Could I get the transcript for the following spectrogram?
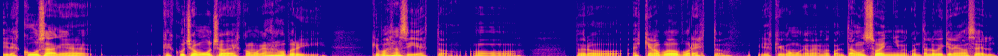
y la excusa que, que escucho mucho es como que, ah, no, pero ¿y qué pasa si esto? O, pero es que no puedo por esto. Y es que como que me, cuentan un sueño y me cuentan lo que quieren hacer,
